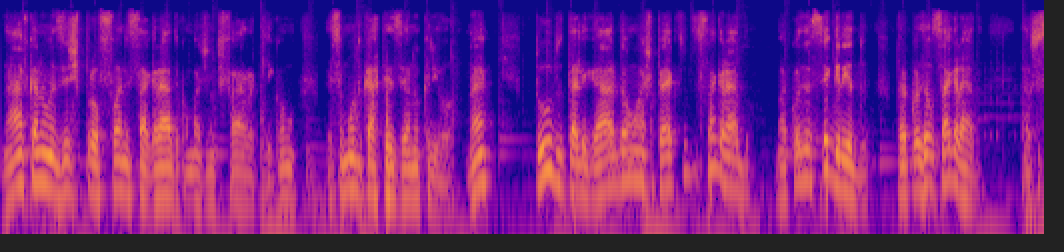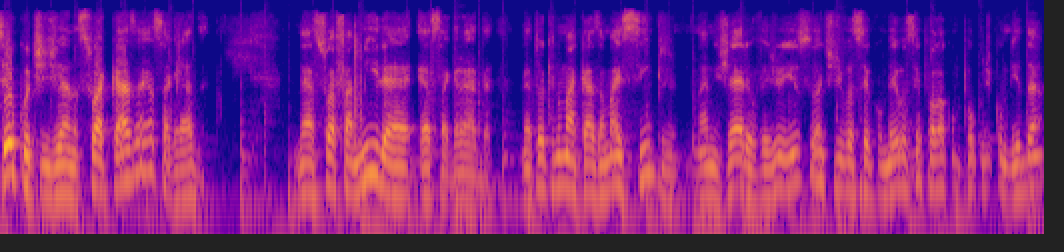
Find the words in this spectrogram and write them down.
Na África não existe profano e sagrado, como a gente fala aqui, como esse mundo cartesiano criou. Né? Tudo está ligado a um aspecto do sagrado. Uma coisa é segredo, outra coisa é o sagrado. O seu cotidiano, sua casa é sagrada. Né? Sua família é, é sagrada. Estou né? aqui numa casa mais simples, na Nigéria, eu vejo isso. Antes de você comer, você coloca um pouco de comida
